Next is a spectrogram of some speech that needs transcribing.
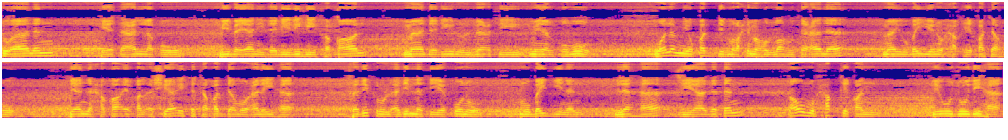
سؤالا يتعلق ببيان دليله فقال ما دليل البعث من القبور؟ ولم يقدم رحمه الله تعالى ما يبين حقيقته. لأن حقائق الأشياء تتقدم عليها فذكر الأدلة يكون مبينا لها زيادة أو محققا لوجودها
